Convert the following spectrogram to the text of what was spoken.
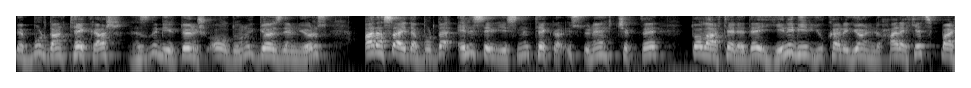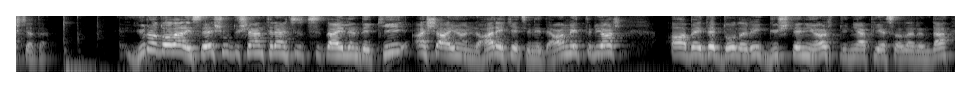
ve buradan tekrar hızlı bir dönüş olduğunu gözlemliyoruz. RSI da burada 50 seviyesinin tekrar üstüne çıktı. Dolar TL'de yeni bir yukarı yönlü hareket başladı. Euro dolar ise şu düşen trend çizgisi dahilindeki aşağı yönlü hareketini devam ettiriyor. ABD doları güçleniyor dünya piyasalarında.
